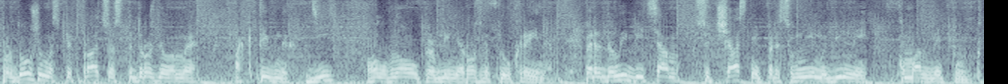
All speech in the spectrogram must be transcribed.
Продовжуємо співпрацю з підрозділами активних дій головного управління розвідки України. Передали бійцям сучасний пересувний мобільний командний пункт.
